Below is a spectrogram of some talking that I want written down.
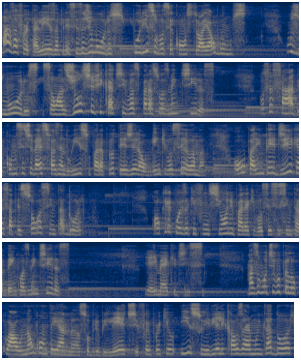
Mas a fortaleza precisa de muros, por isso você constrói alguns. Os muros são as justificativas para suas mentiras. Você sabe, como se estivesse fazendo isso para proteger alguém que você ama ou para impedir que essa pessoa sinta dor. Qualquer coisa que funcione para que você se sinta bem com as mentiras. E aí Mac disse: Mas o motivo pelo qual não contei a Nan sobre o bilhete foi porque isso iria lhe causar muita dor.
